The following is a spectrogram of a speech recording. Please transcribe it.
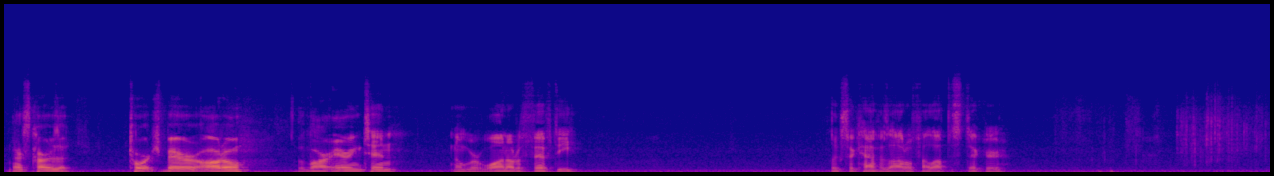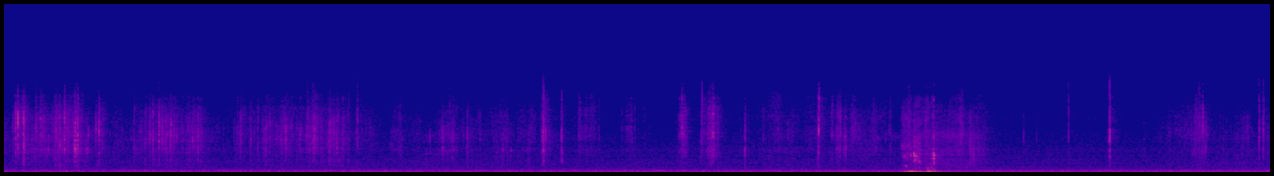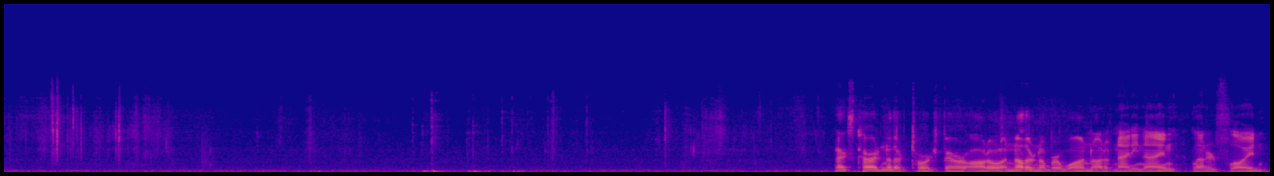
Next car is a Torchbearer Auto, LaVar Arrington, number 1 out of 50. Looks like half his auto fell off the sticker. Next card, another Torchbearer Auto, another number 1 out of 99, Leonard Floyd.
